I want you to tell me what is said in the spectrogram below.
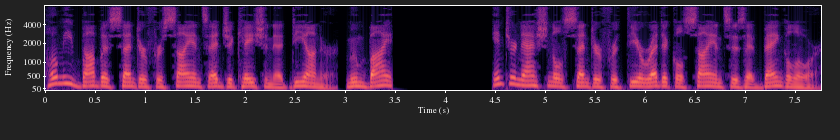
Homi Bhabha Centre for Science Education at Deonar, Mumbai. International Centre for Theoretical Sciences at Bangalore.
